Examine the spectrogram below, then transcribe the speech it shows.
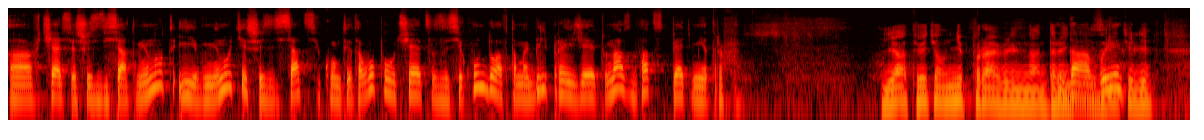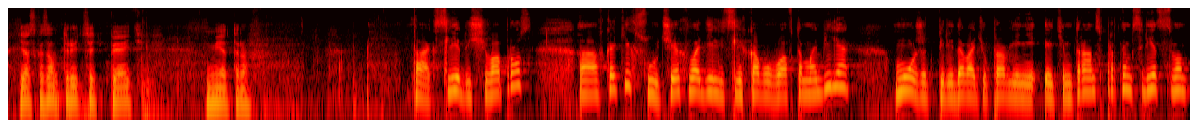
А, В часе 60 минут и в минуте 60 секунд. Итого получается за секунду автомобиль проезжает у нас 25 метров. Я ответил неправильно, дорогие Да, вы- зрители. Я сказал 35 метров. Так, следующий вопрос. А, В каких случаях владелец легкового автомобиля может передавать управление этим транспортным средством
